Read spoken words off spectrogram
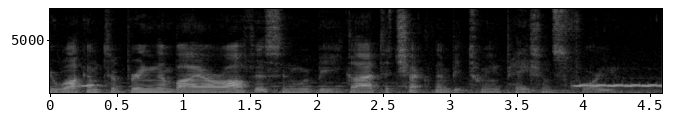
you're welcome to bring them by our office and we'd be glad to check them between patients for you.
